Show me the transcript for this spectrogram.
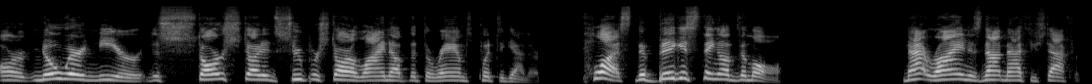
are nowhere near the star-studded superstar lineup that the Rams put together. Plus, the biggest thing of them all, Matt Ryan is not Matthew Stafford.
